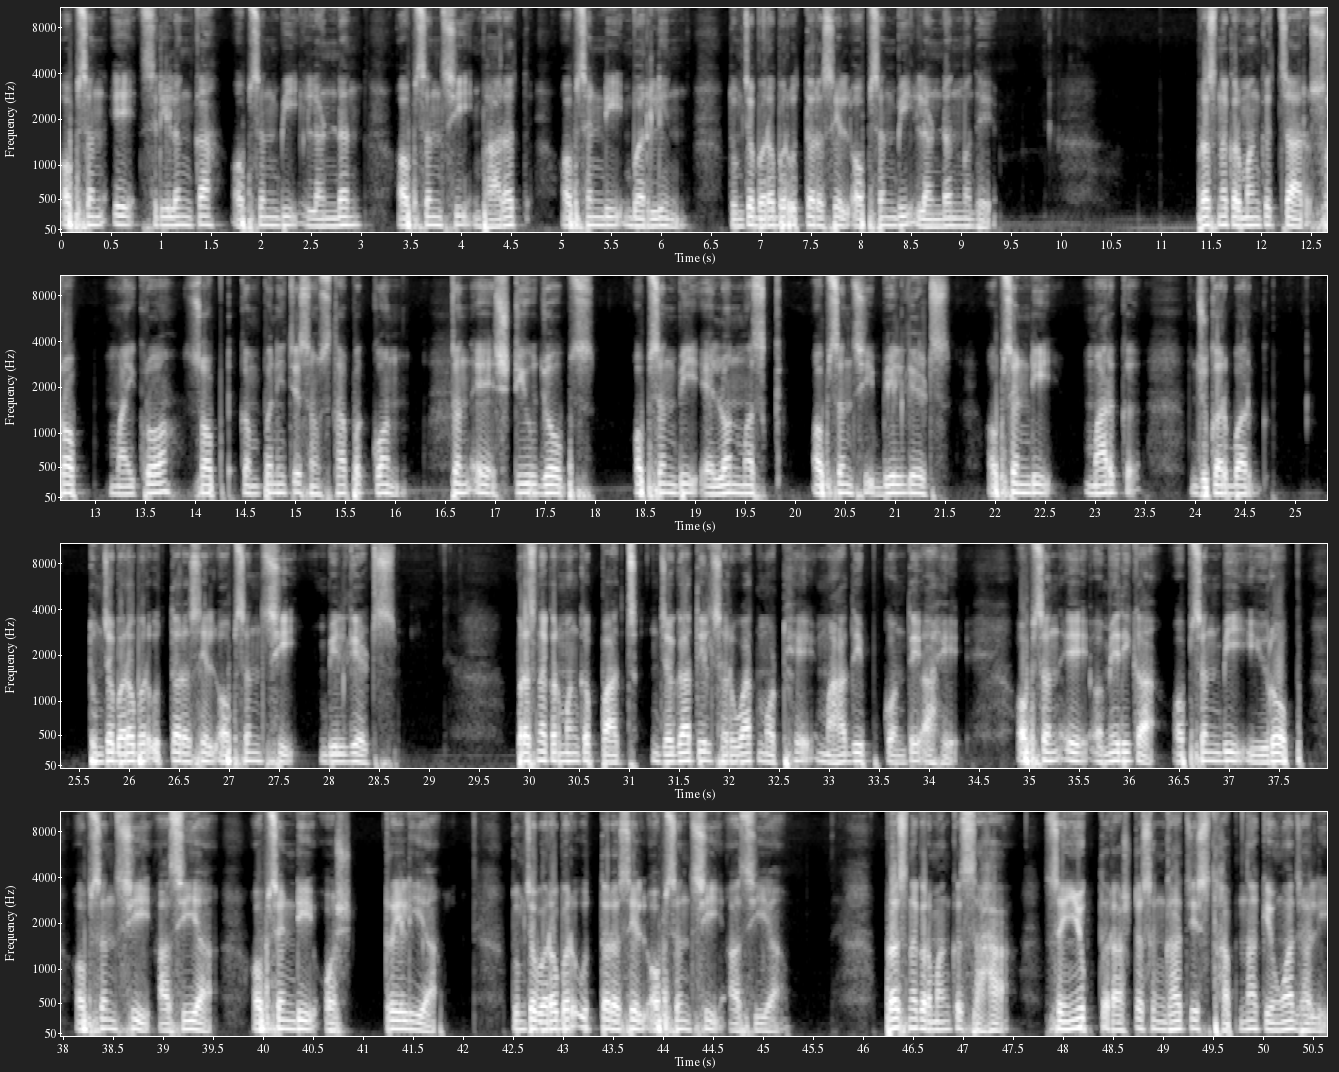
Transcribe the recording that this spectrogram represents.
Option A Sri Lanka. Option B London. Option C Bharat. Option D Berlin. तुमचे बरोबर उत्तर असेल ऑप्शन बी लंडनमध्ये. प्रश्न क्रमांक चार श्रॉप मायक्रोसॉफ्ट कंपनीचे संस्थापक कोण? Option A Steve Jobs option B Elon Musk option C Bill Gates option D Mark Zuckerberg. तुमचे बरोबर उत्तर असेल ऑप्शन सी बिल गेट्स प्रश्न क्रमांक पाच जगातील सर्वात मोठे महाद्वीप कोणते आहे? Option A America. Option B Europe. Option C Asia option D Australia. तुमचे बरोबर उत्तर असेल ऑप्शन सी आशिया प्रश्न क्रमांक सहा संयुक्त राष्ट्रसंघाची स्थापना केव्हा झाली?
